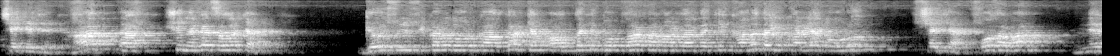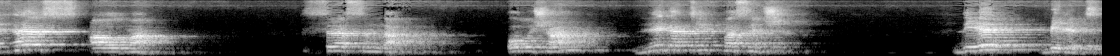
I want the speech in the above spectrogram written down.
çekecek. Hatta şu nefes alırken göğsünüz yukarı doğru kalkarken alttaki toplar damarlardaki kanı da yukarıya doğru çeker. O zaman nefes alma sırasında oluşan negatif basınç diyebiliriz.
